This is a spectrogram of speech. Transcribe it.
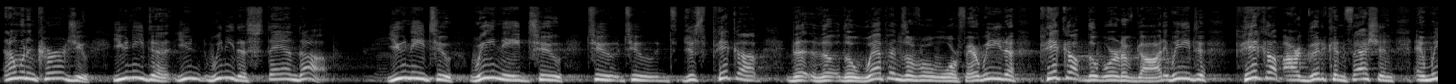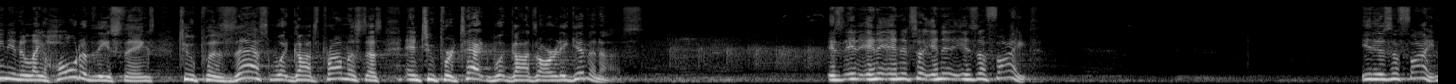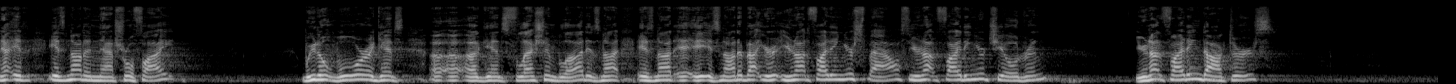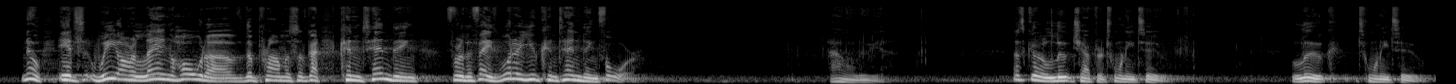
And I want to encourage you, you need to, you, we need to stand up you need to, we need to, to, to just pick up the, the, the, weapons of our warfare. We need to pick up the Word of God. We need to pick up our good confession and we need to lay hold of these things to possess what God's promised us and to protect what God's already given us. It's, it, and, and, it's a, and it is a fight. It is a fight. Now, it is not a natural fight. We don't war against uh, uh, against flesh and blood. It's not it's not it's not about your you're not fighting your spouse, you're not fighting your children. You're not fighting doctors. No, it's we are laying hold of the promise of God, contending for the faith. What are you contending for? Hallelujah. Let's go to Luke chapter 22. Luke 22.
